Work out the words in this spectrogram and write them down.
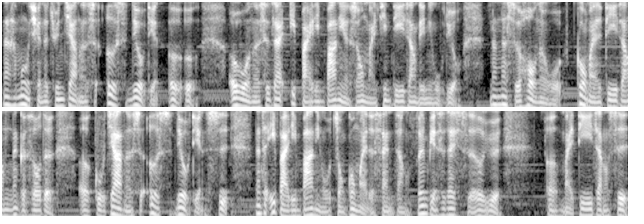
那它目前的均价呢是二十六点二二，而我呢是在一百零八年的时候买进第一张零点五六。那那时候呢，我购买的第一张那个时候的呃股价呢是二十六点四。那在一百零八年，我总共买了三张，分别是在十二月。呃，买第一张是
